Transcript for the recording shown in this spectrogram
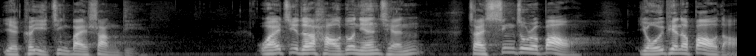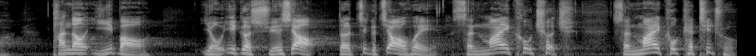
也可以敬拜上帝。我还记得好多年前，在《新洲日报》有一篇的报道，谈到怡保有一个学校的这个教会 Saint Michael Church、Saint Michael Cathedral，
